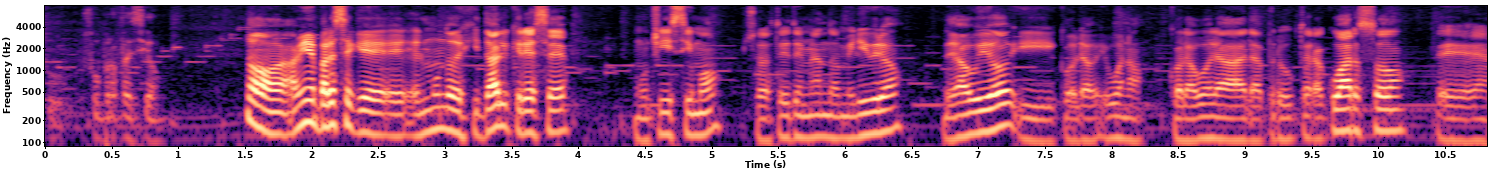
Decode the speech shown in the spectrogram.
su, su profesión? No, a mí me parece que el mundo digital crece muchísimo. Yo estoy terminando mi libro de audio y, bueno, colabora la productora Cuarzo, eh,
